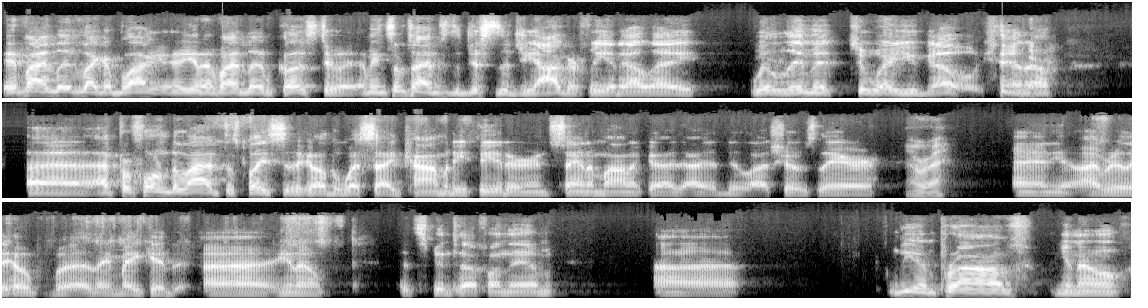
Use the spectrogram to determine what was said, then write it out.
If I live like a block, you know, if I live close to it, I mean, sometimes the, just the geography in LA will limit to where you go. You know, uh, I performed a lot at this place called the Westside Comedy Theater in Santa Monica. I, I did a lot of shows there All right. and you know I really hope uh, they make it. Uh, you know, it's been tough on them. Uh, the improv, you know,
